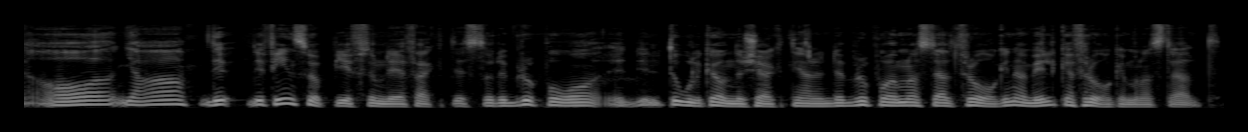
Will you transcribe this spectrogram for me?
Ja, ja det, det, finns uppgifter om det faktiskt. Och det beror på det lite olika undersökningar. Det beror på hur man har ställt frågorna, vilka frågor man har ställt.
